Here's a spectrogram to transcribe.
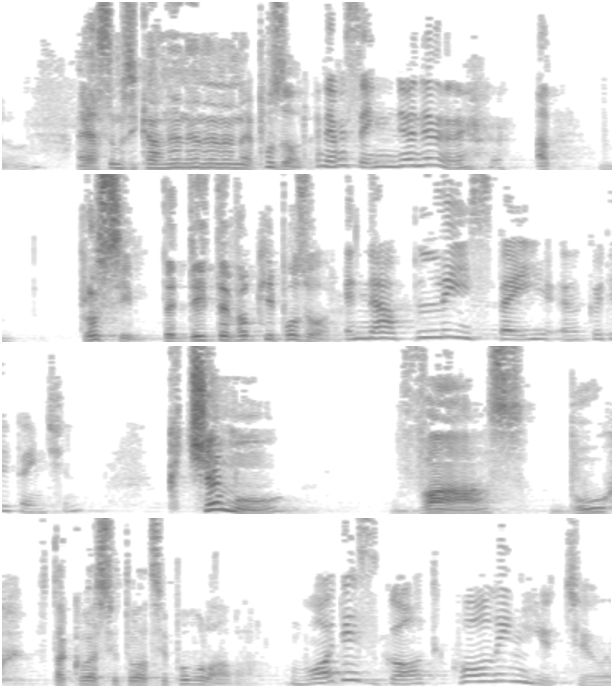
Jo? A já jsem říkal, ne, ne, ne, ne, pozor. and I was saying, no, no, no, no. A prosím, teď dejte velký pozor. And now please pay uh, good attention. K čemu vás Bůh v takové situaci povolává? What is God calling you to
